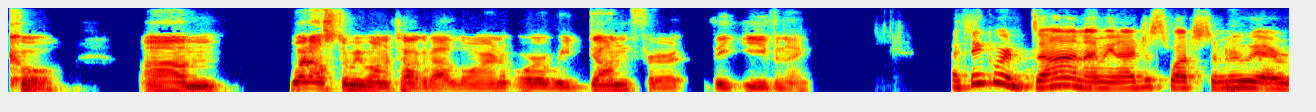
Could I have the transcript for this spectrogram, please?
Cool. Um, what else do we want to talk about, Lauren? Or are we done for the evening? I think we're done. I mean, I just watched a movie I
